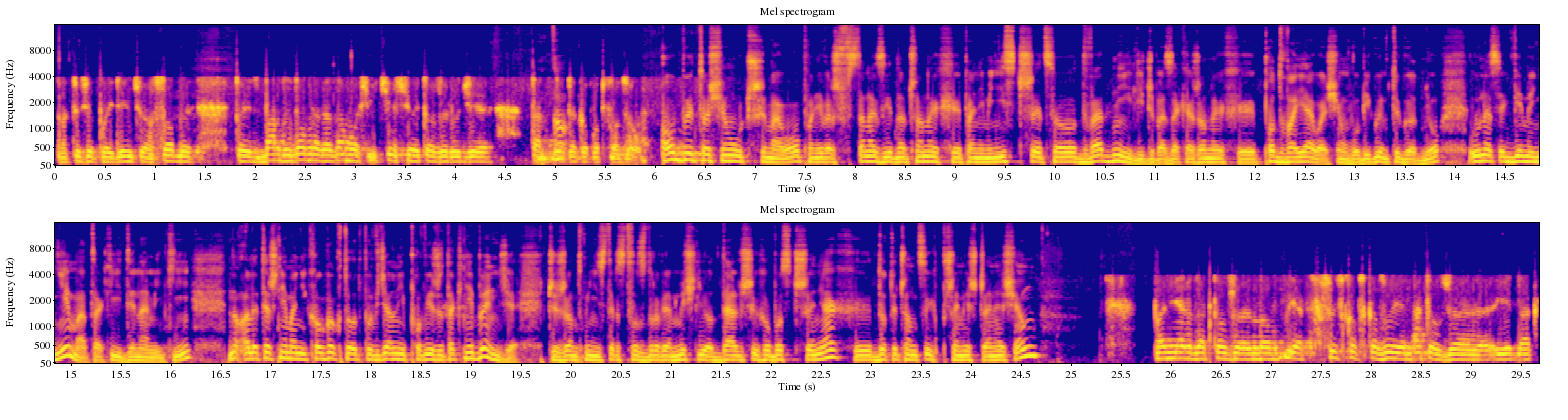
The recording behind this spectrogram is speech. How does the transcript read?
praktycznie pojedyncze osoby. To jest bardzo dobra wiadomość i cieszy mnie to, że ludzie tak No. do tego podchodzą. Oby to się utrzymało, ponieważ w Stanach Zjednoczonych, panie ministrze, co dwa dni liczba zakażonych y, podwajała się w ubiegłym tygodniu. U nas, jak wiemy, nie ma takiej dynamiki, no ale też nie ma nikogo, kto odpowiedzialnie powie, że tak nie będzie. Czy rząd Ministerstwo Zdrowia myśli o dalszych obostrzeniach y, dotyczących przemieszczania się? Panie redaktorze, no jak wszystko wskazuje na to, że jednak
